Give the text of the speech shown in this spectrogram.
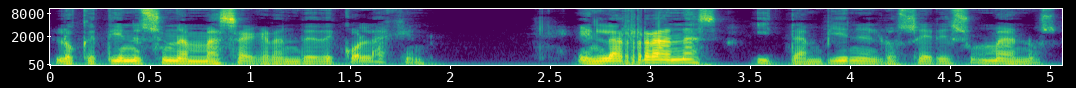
lo que tiene es una masa grande de colágeno. En las ranas y también en los seres humanos,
